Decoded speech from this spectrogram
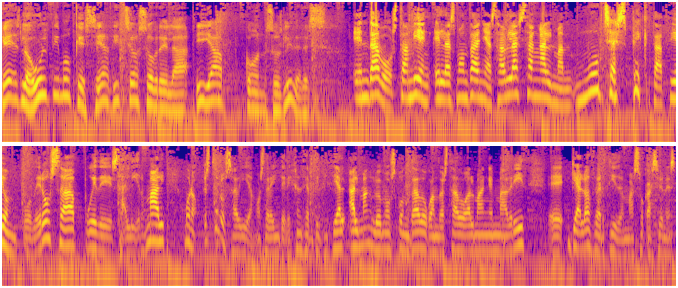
¿Qué es lo último que se ha dicho sobre la IA con sus líderes? En Davos, también en las montañas, habla San Alman. Mucha expectación poderosa, puede salir mal. Bueno, esto lo sabíamos de la inteligencia artificial. Alman lo hemos contado cuando ha estado Alman en Madrid, eh, ya lo ha advertido en más ocasiones.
